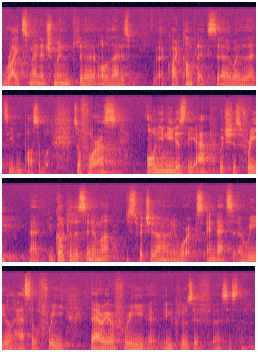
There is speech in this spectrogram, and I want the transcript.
rights management, uh, all of that is uh, quite complex, uh, whether that's even possible. So for us, all you need is the app, which is free. Uh, you go to the cinema, you switch it on and it works. And that's a real hassle-free, barrier-free, uh, inclusive uh, system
